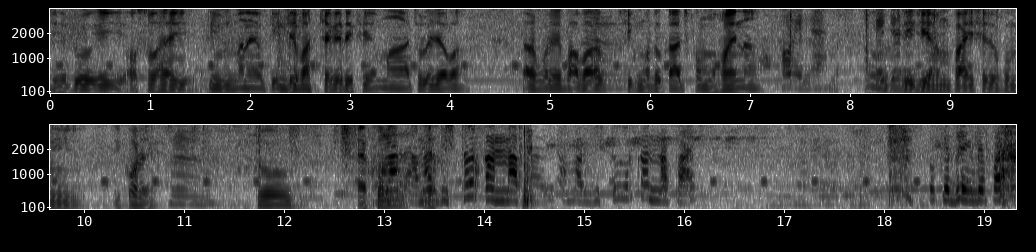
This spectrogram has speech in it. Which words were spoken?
যেহেতু এই অসহায় তিন মানে তিনটে বাচ্চাকে রেখে মা চলে যাওয়া তারপরে বাবা ঠিকমতো কাজকর্ম হয় না। তো যে যেরকম পায় সেরকমই করে। তো এখন আমার বিস্তর কান্না পায় আমার বিস্তর কান্না পায়। ওকে দেখলে পারা।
